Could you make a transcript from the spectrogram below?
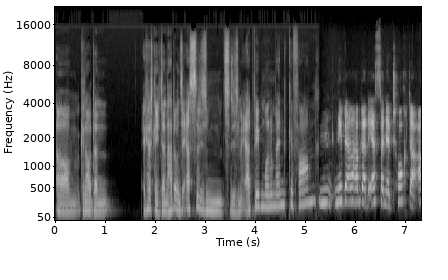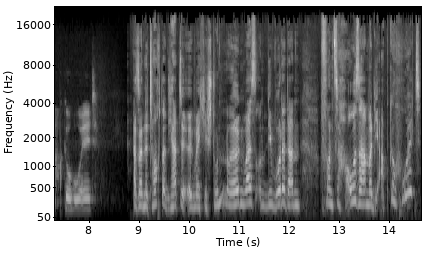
ähm, genau, dann ich weiß gar nicht, dann hat er uns erst zu diesem, zu diesem Erdbebenmonument gefahren? Nee, wir haben dann erst seine Tochter abgeholt. Also eine Tochter, die hatte irgendwelche Stunden oder irgendwas und die wurde dann von zu Hause haben wir die abgeholt,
